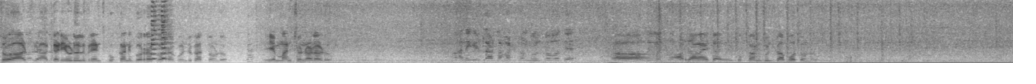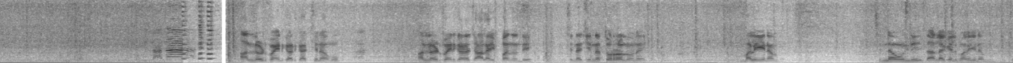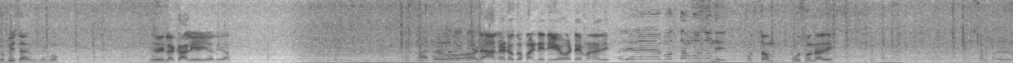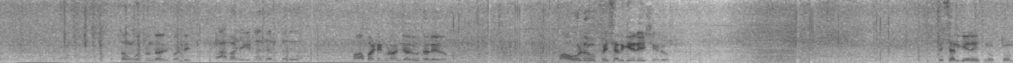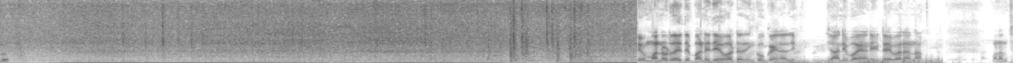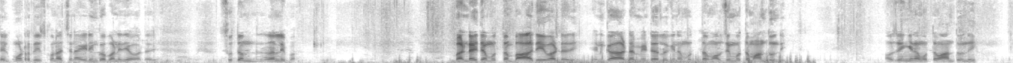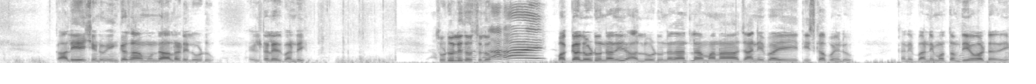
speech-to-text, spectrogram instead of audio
సో అక్కడ ఏడుగులు ఫ్రెండ్స్ కుక్కని గొర్ర గొర్ర గుంజుకొస్తుండు. ఏం మంచి ఉన్నాడు వానికి ఇట్లా అట్లా పట్టుకొని కొనుక్కోపోతే అర్థమవుతుంది కుక్కని గుంజుకపోతుండు తాతా అన్లోడ్ పైన కాడికి వచ్చినాము. అన్లోడ్ పైన కాడ చాలా ఇబ్బంది ఉంది. చిన్న చిన్న తొర్రలు ఉన్నాయి. మలిగినాం. చిన్న ఉంది. దాంట్లోకి వెళ్ళి మలిగినాం. చూపిస్తాను మీకు. ఇవి ఇలా ఖాళీ అయ్యాలి ఇక ఆల్రెడీ ఒక బండి దిగబట్టే మనది మొత్తం కూర్చుంది. మొత్తం మొత్తం కూర్చుంటుంది బండి. మా బండికి ఇట్లా జరుగుతుంది మా బండి కూడా జరుగుతలేదు. మా వాడు స్పెషల్ గేర్ వేసిండు. స్పెషల్ గేర్ వేసి నొక్కుతుండు మనోడిది అయితే బండి దేవడ్డది ఇంకొక అయినది జానీబాయ్ అని డ్రైవర్ అన్న. మనం సెల్ఫ్ మోటార్ తీసుకొని వచ్చినా ఈడు ఇంకో బండి దేవడ్డది చూద్దాం రన్లిపా బండి అయితే మొత్తం బాగా దిగబడ్డది వెనక డమ్మీటర్లు కింద మొత్తం హౌసింగ్ మొత్తం ఆంతుంది హౌసింగ్ కింద మొత్తం ఆంతుంది ఖాళీ వేసిండు ఇంకా సగం ఉంది ఆల్రెడీ లోడు. వెళ్తలేదు బండి. చూడులే దోస్తులు. బగ్గా లోడు ఉన్నది. ఆ లోడు ఉన్న దాంట్లో మన జానీబాయ్ తీసుకపోయిండు. కానీ బండి మొత్తం దిగబడ్డది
